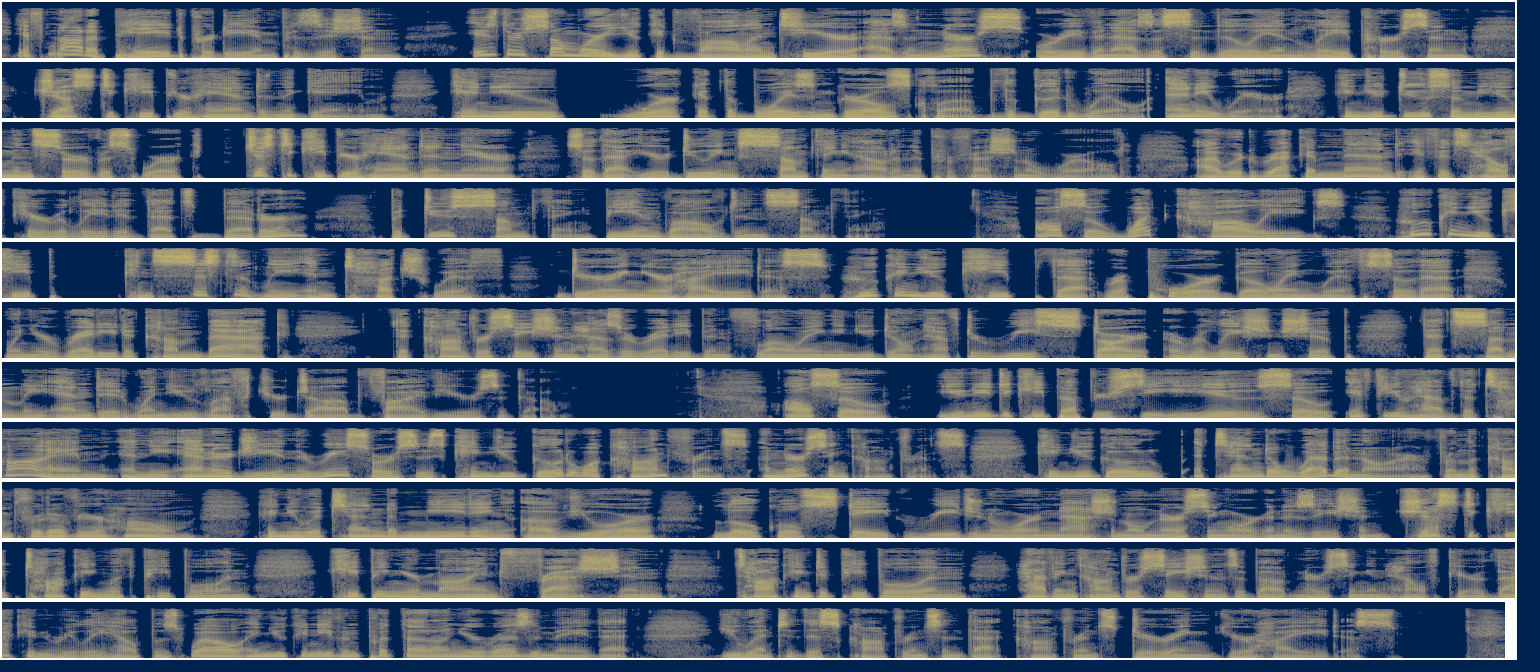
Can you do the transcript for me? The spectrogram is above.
If not a paid per diem position, is there somewhere you could volunteer as a nurse or even as a civilian layperson just to keep your hand in the game? Can you work at the Boys and Girls Club, the Goodwill, anywhere? Can you do some human service work just to keep your hand in there so that you're doing something out in the professional world. I would recommend if it's healthcare related, that's better, but do something, be involved in something. Also, what colleagues, who can you keep consistently in touch with during your hiatus? Who can you keep that rapport going with so that when you're ready to come back, the conversation has already been flowing and you don't have to restart a relationship that suddenly ended when you left your job five years ago? Also, you need to keep up your CEUs. So if you have the time and the energy and the resources, can you go to a conference, a nursing conference? Can you go attend a webinar from the comfort of your home? Can you attend a meeting of your local, state, regional, or national nursing organization just to keep talking with people and keeping your mind fresh and talking to people and having conversations about nursing and healthcare? That can really help as well. And you can even put that on your resume that you went to this conference and that conference during your hiatus.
